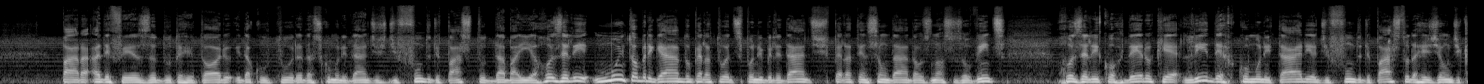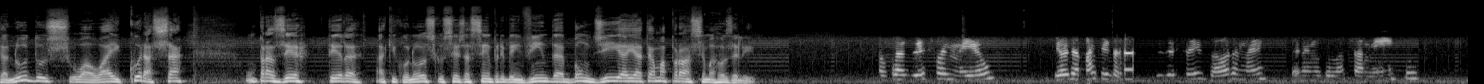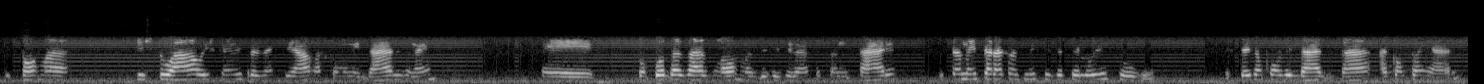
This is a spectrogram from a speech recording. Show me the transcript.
para a defesa do território e da cultura das comunidades de fundo de pasto da Bahia. Roseli, muito obrigado pela tua disponibilidade, pela atenção dada aos nossos ouvintes. Roseli Cordeiro, que é líder comunitária de fundo de pasto da região de Canudos, Uauá e Curaçá. Um prazer tê-la aqui conosco. Seja sempre bem-vinda. Bom dia e até uma próxima, Roseli. O prazer foi meu. E hoje, a partir das 16 horas, né, teremos o lançamento de forma virtual e semipresencial nas comunidades, né, é, com todas as normas de vigilância sanitária e também será transmitida pelo YouTube. Estejam convidados a acompanharem.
